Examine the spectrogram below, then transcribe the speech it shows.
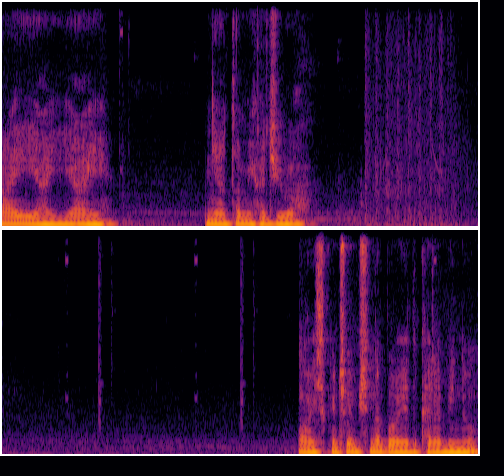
Aj, aj, aj. Nie o to mi chodziło. Oj, skończyłem się naboje do karabinu.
